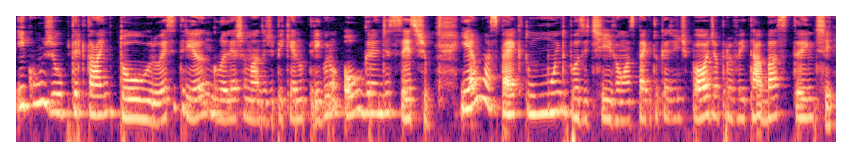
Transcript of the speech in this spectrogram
e com Júpiter, que está lá em Touro. Esse triângulo ele é chamado de pequeno trígono ou grande sexto. E é um aspecto muito positivo, é um aspecto que a gente pode aproveitar bastante.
